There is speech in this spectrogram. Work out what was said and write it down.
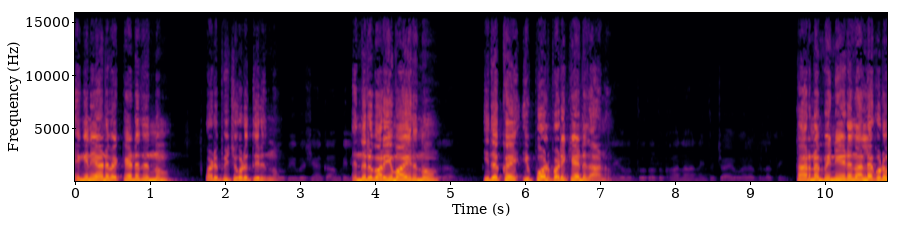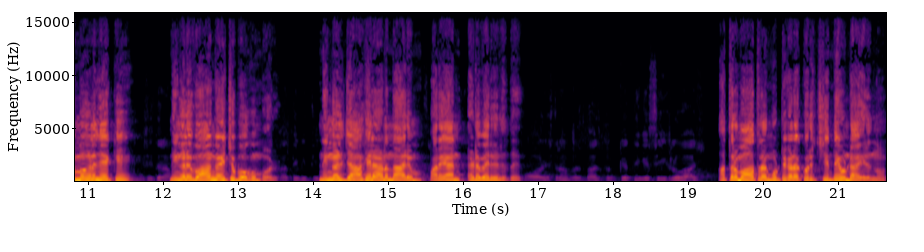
എങ്ങനെയാണ് വെക്കേണ്ടതെന്നും പഠിപ്പിച്ചു കൊടുത്തിരുന്നു. എന്നിട്ട് പറയുമായിരുന്നു ഇതൊക്കെ ഇപ്പോൾ പഠിക്കേണ്ടതാണ്. കാരണം പിന്നീട് നല്ല കുടുംബങ്ങളിലേക്ക് നിങ്ങൾ വിവാഹം കഴിച്ചു പോകുമ്പോൾ നിങ്ങൾ ജാഹിലാണെന്ന് ആരും പറയാൻ ഇടവരരുത്. അത്രമാത്രം കുട്ടികളെക്കുറിച്ച് ചിന്തയുണ്ടായിരുന്നു.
